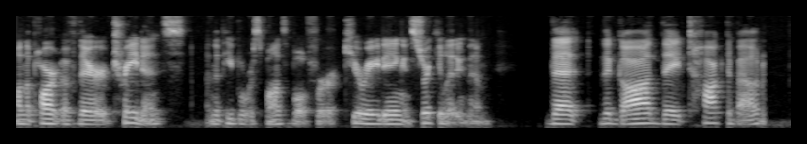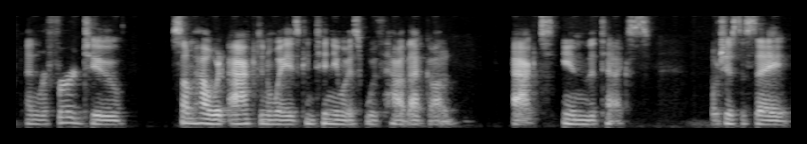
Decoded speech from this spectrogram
on the part of their tradents and the people responsible for curating and circulating them that the God they talked about and referred to somehow would act in ways continuous with how that God acts in the texts, which is to say,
